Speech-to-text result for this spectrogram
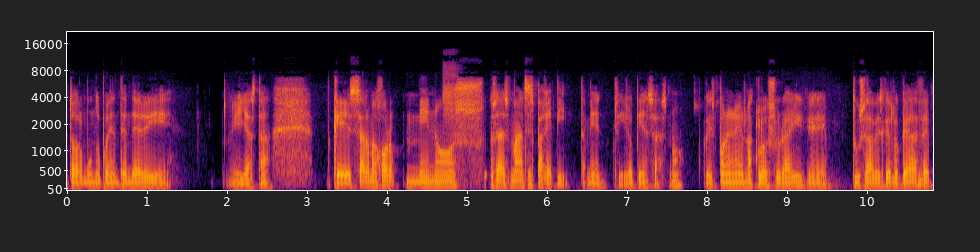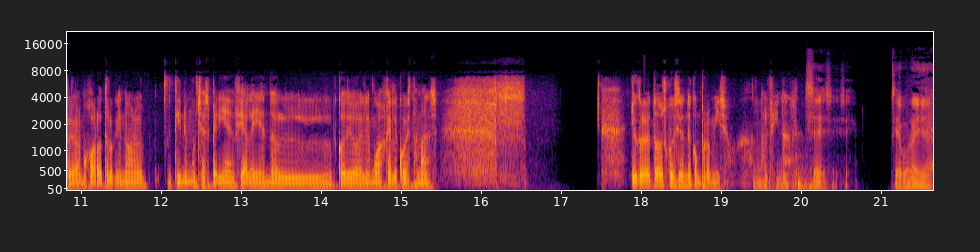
todo el mundo puede entender y, y ya está. Que es a lo mejor menos, o sea, es más espagueti también, si lo piensas, ¿no? Que es poner una closura ahí que tú sabes qué es lo que hace, pero a lo mejor otro que no tiene mucha experiencia leyendo el código del lenguaje le cuesta más. Yo creo que todo es cuestión de compromiso, mm. al final. Sí, sí, sí. Sí, bueno, ya,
